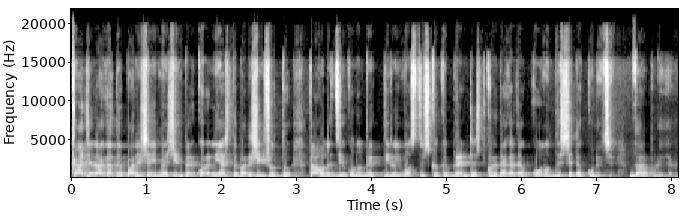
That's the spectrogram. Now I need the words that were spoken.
কাজে লাগাতে পারে সেই মেশিন বের করে নিয়ে আসতে পারে সেই সত্য তাহলে যে কোনো ব্যক্তির ওই মস্তিষ্ককে ব্রেন টেস্ট করে দেখা যাক কোন উদ্দেশ্যে এটা করেছে ধরা পড়ে যাবে।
